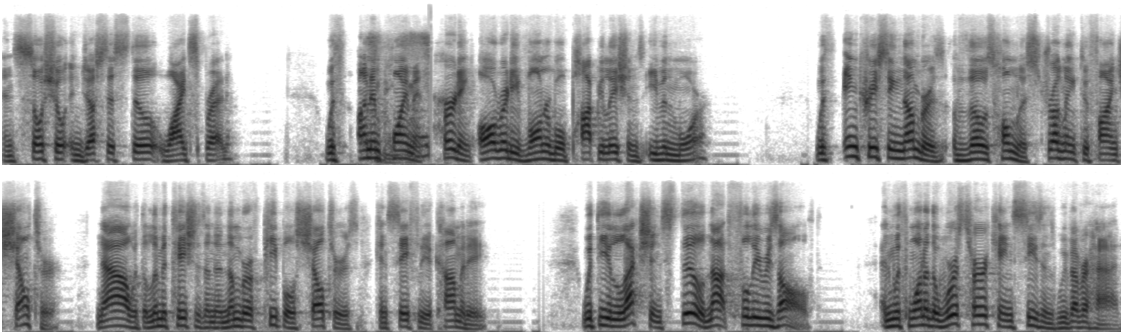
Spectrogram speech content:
and social injustice still widespread, with unemployment hurting already vulnerable populations even more, with increasing numbers of those homeless struggling to find shelter, now with the limitations on the number of people shelters can safely accommodate, with the election still not fully resolved, and with one of the worst hurricane seasons we've ever had.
